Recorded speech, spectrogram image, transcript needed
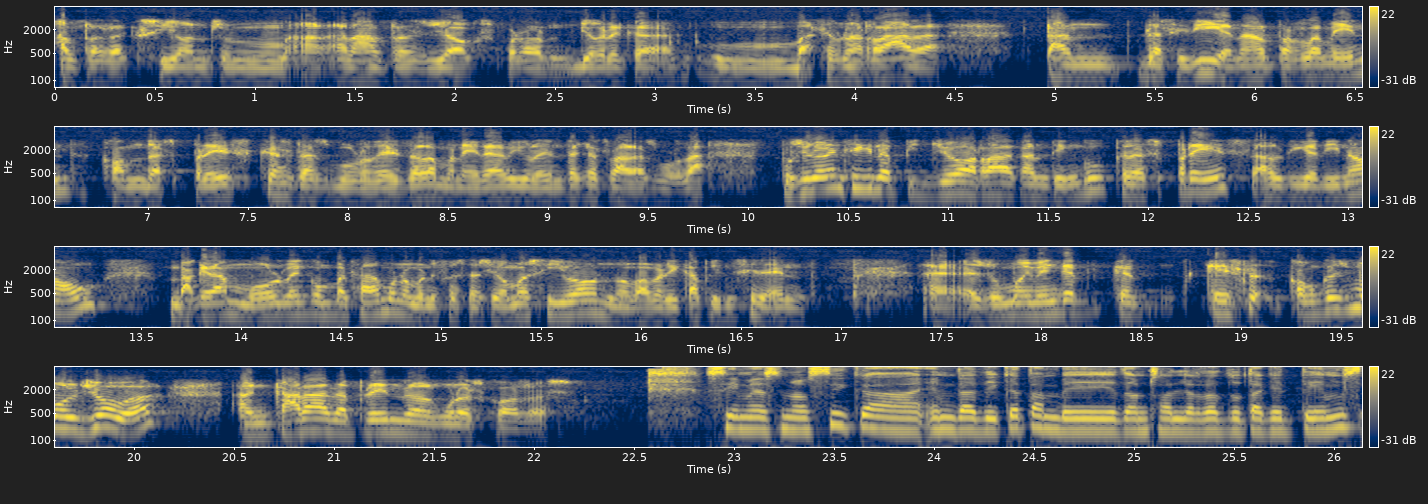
altres accions en altres llocs, però jo crec que mm, va ser una errada tant decidir anar al Parlament com després que es desbordés de la manera violenta que es va desbordar. Possiblement sigui la pitjor errada que han tingut, que després, el dia 19, va quedar molt ben compensada amb una manifestació massiva on no va haver-hi cap incident. Eh, és un moviment que, que, que és, com que és molt jove, encara ha d'aprendre algunes coses. Sí, més no, sí que hem de dir que també doncs, al llarg de tot aquest temps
